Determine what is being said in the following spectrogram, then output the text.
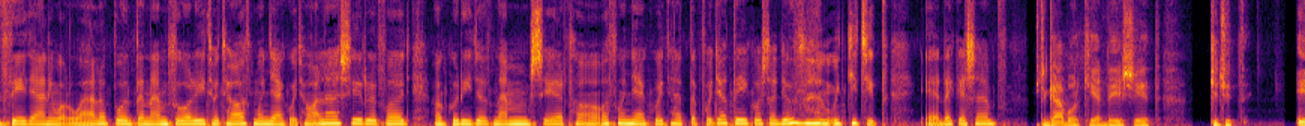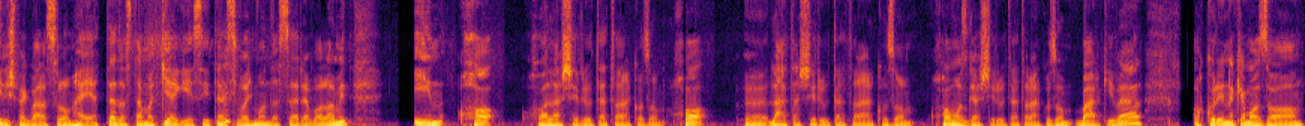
szégyelni való állapot, de nem szól így, hogyha azt mondják, hogy hallássérült vagy, akkor így az nem sért, ha azt mondják, hogy hát te fogyatékos vagy, az úgy kicsit érdekesebb. Most Gábor kérdését kicsit én is megválaszolom helyetted, aztán majd kiegészítesz, vagy mondasz erre valamit. Én, ha hallássérültel találkozom, ha ö, látássérültel találkozom, ha mozgássérültel találkozom bárkivel, akkor én nekem az a,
